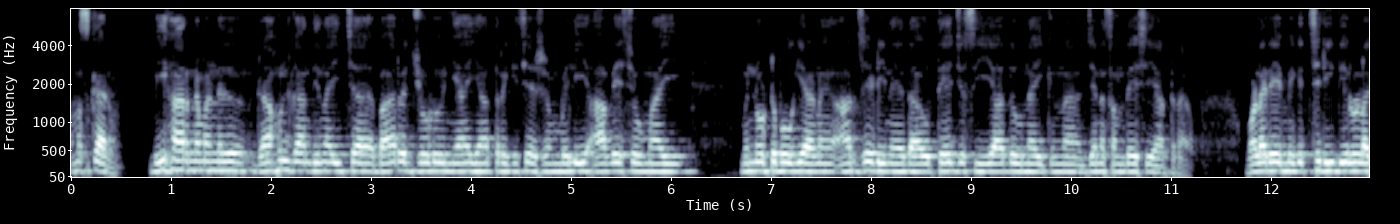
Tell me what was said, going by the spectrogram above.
നമസ്കാരം. ബീഹാറിന്റെ മണ്ണിൽ രാഹുൽ ഗാന്ധി നയിച്ച ഭാരത് ജോഡോ ന്യായ് യാത്രയ്ക്ക് ശേഷം വലിയ ആവേശവുമായി മുന്നോട്ട് പോവുകയാണ് ആർ ജെ ഡി നേതാവ് തേജസ്വി യാദവ് നയിക്കുന്ന ജനസന്ദേശ യാത്ര വളരെ മികച്ച രീതിയിലുള്ള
